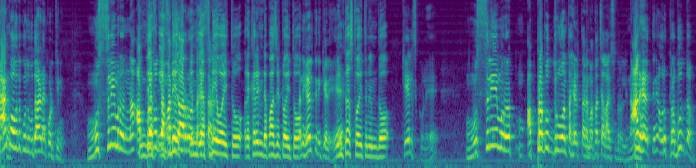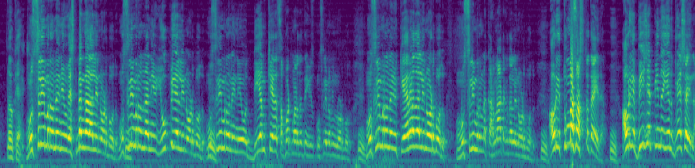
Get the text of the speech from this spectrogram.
ಬ್ಯಾಂಕ್ ಹೋಗೋದಕ್ಕೆ ಒಂದು ಉದಾಹರಣೆ ಕೊಡ್ತೀನಿ. ಮುಸ್ಲಿಮರನ್ನ ಅಪ್ರಬುದ್ಧ ಮತದಾರರು ಎಫ್ ಡಿ. ಹೋಯ್ತು ರೆಕರಿಂಗ್ ಡೆಪಾಸಿಟ್ ಹೋಯ್ತು. ನಾನು ಹೇಳ್ತೀನಿ ಕೇಳಿ. ಇಂಟ್ರೆಸ್ಟ್ ಹೋಯ್ತು ನಿಮ್ದು. ಕೇಳಿಸ್ಕೊಳ್ಳಿ. ಮುಸ್ಲಿಮರು ಅಪ್ರಬುದ್ಧರು ಅಂತ ಹೇಳ್ತಾರೆ ಮತ ಚಲಾಯಿಸೋದ್ರಲ್ಲಿ ನಾನು ಹೇಳ್ತೀನಿ ಅವರು ಪ್ರಬುದ್ಧರು. ಮುಸ್ಲಿಮರನ್ನ ನೀವು ವೆಸ್ಟ್ ಬೆಂಗಾಲ್ ಅಲ್ಲಿ ನೋಡಬಹುದು ಮುಸ್ಲಿಮರನ್ನ ನೀವು ಯು ಪಿ ಅಲ್ಲಿ ನೋಡಬಹುದು ಮುಸ್ಲಿಮರನ್ನ ನೀವು ಡಿ ಎಂ ಕೆ ಸಪೋರ್ಟ್ ಮಾಡಿದಂತೆ ಮುಸ್ಲಿಮರನ್ನ ನೋಡಬಹುದು ಮುಸ್ಲಿಮರನ್ನ ನೀವು ಕೇರಳದಲ್ಲಿ ನೋಡಬಹುದು ಮುಸ್ಲಿಮರನ್ನ ಕರ್ನಾಟಕದಲ್ಲಿ ನೋಡಬಹುದು ಅವರಿಗೆ ತುಂಬಾ ಸ್ಪಷ್ಟತೆ ಇದೆ. ಅವರಿಗೆ ಬಿಜೆಪಿಯಿಂದ ಏನು ದ್ವೇಷ ಇಲ್ಲ.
